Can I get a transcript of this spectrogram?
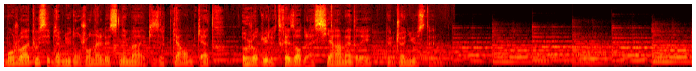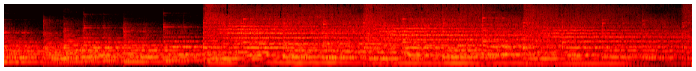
Bonjour à tous et bienvenue dans Journal de cinéma épisode 44. Aujourd'hui le trésor de la Sierra Madre de John Huston.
